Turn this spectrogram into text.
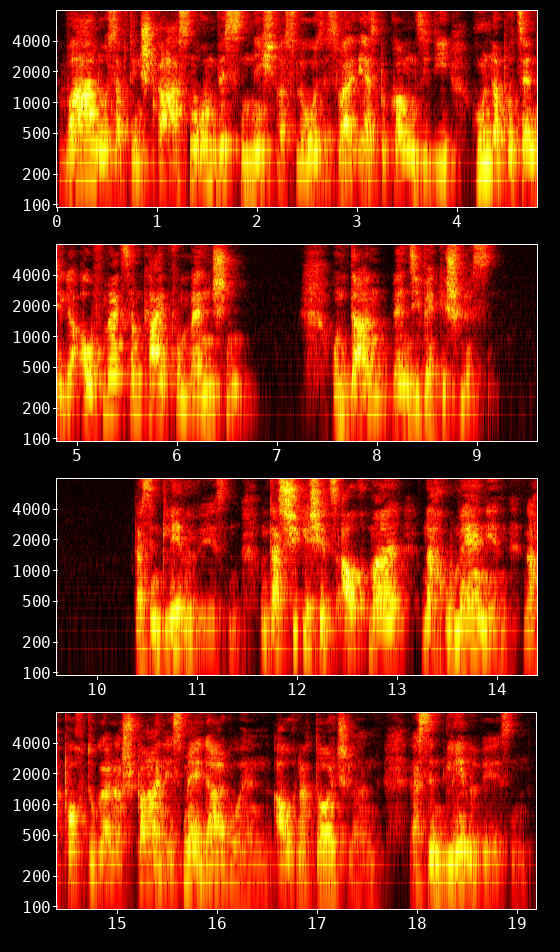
wahllos auf den Straßen rum, wissen nicht, was los ist, weil erst bekommen sie die hundertprozentige Aufmerksamkeit vom Menschen und dann werden sie weggeschmissen. Das sind Lebewesen. Und das schicke ich jetzt auch mal nach Rumänien, nach Portugal, nach Spanien, ist mir egal wohin, auch nach Deutschland. Das sind Lebewesen.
